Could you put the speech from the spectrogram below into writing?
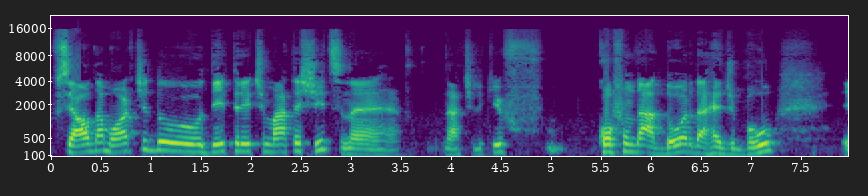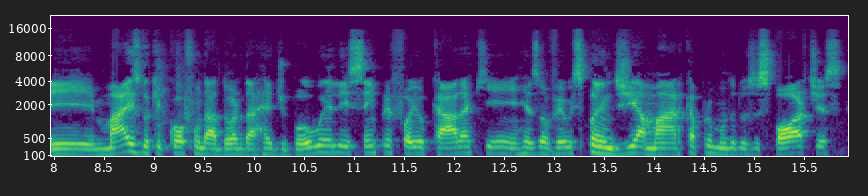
oficial da morte do Dietrich Mateschitz, né, Nathalie, que cofundador da Red Bull, e mais do que cofundador da Red Bull, ele sempre foi o cara que resolveu expandir a marca para o mundo dos esportes,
